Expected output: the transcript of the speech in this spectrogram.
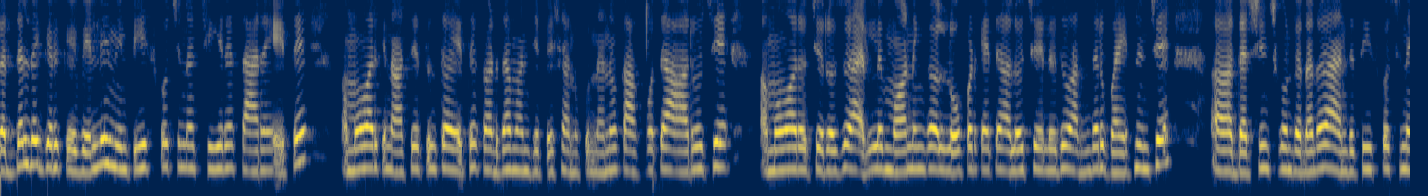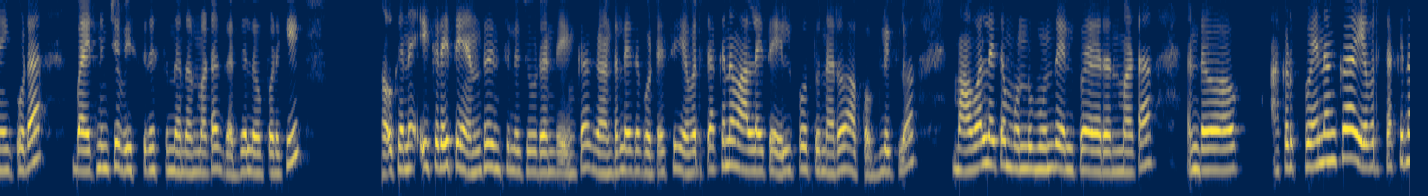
గద్దెల దగ్గరికి వెళ్ళి నేను తీసుకొచ్చిన చీర సారే అయితే అమ్మవారికి నా చేతులతో అయితే కడదామని చెప్పేసి అనుకున్నాను. కాకపోతే ఆ రోజే అమ్మవారు వచ్చే రోజు ఎర్లీ మార్నింగ్ లోపలికి అయితే అలో చేయలేదు. అందరూ బయట నుంచే దర్శించుకుంటున్నారు. అండ్ తీసుకొచ్చినవి కూడా బయట నుంచే విసిరేస్తున్నారు అనమాట గద్దె లోపలికి. ఓకేనా? ఇక్కడైతే ఎంట్రెన్స్లో చూడండి. ఇంకా గంటలు అయితే కొట్టేసి ఎవరి చక్కన వాళ్ళైతే వెళ్ళిపోతున్నారు ఆ పబ్లిక్లో మా వాళ్ళు అయితే ముందు ముందు వెళ్ళిపోయారనమాట అండ్ అక్కడికి పోయినాక ఎవరి చక్కన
